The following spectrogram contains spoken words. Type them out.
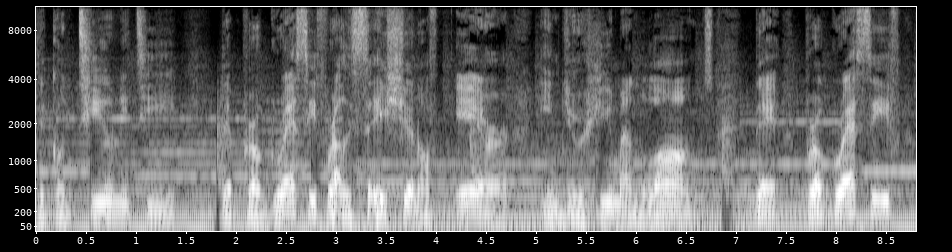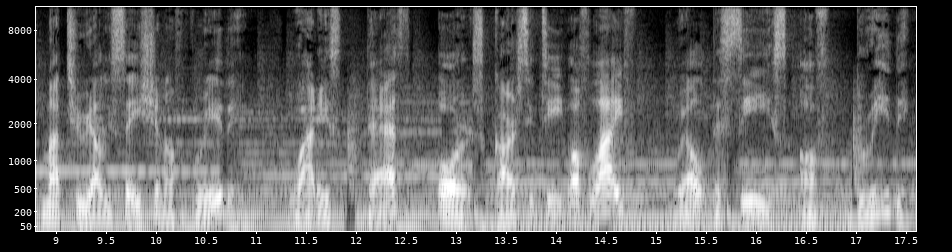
The continuity, the progressive realization of air in your human lungs, the progressive materialization of breathing. What is death or scarcity of life? Well, the cease of breathing.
